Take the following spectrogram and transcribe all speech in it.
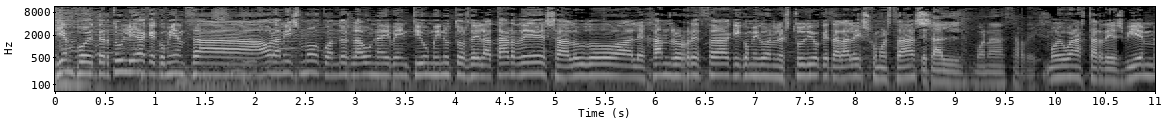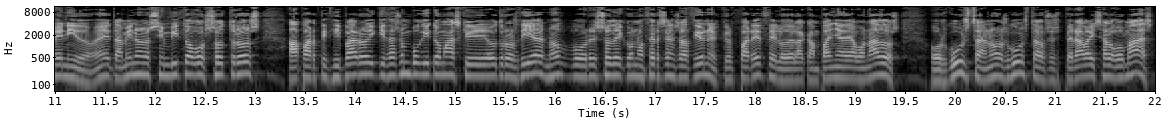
Tiempo de tertulia que comienza ahora mismo cuando es la 1 y 21 minutos de la tarde. Saludo a Alejandro Reza aquí conmigo en el estudio. ¿Qué tal Alex? ¿Cómo estás? ¿Qué tal? Buenas tardes. Muy buenas tardes, bienvenido. ¿eh? También os invito a vosotros a participar hoy quizás un poquito más que otros días, ¿no? Por eso de conocer sensaciones. ¿Qué os parece lo de la campaña de abonados? ¿Os gusta? ¿No os gusta? ¿Os esperabais algo más?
